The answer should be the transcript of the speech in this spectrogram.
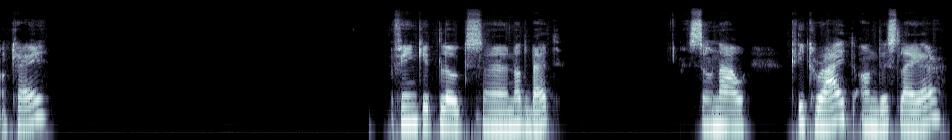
okay. Think it looks uh, not bad. So now click right on this layer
